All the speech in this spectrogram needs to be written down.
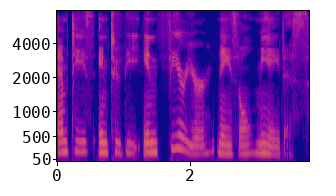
empties into the inferior nasal meatus.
